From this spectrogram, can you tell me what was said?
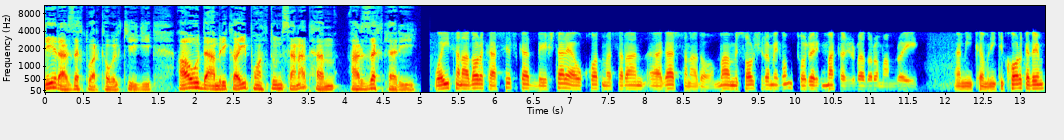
ډېر ارزښت ورکول کېږي او د امریکايي پوهنتون سند هم ارزښت لري. وایی سندا را کثیس کرد بیشتر اوقات مثلا اگر سندا من مثالش را میگم تا جایی که من تجربه دارم همرای همین کمیونیتی کار کردیم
